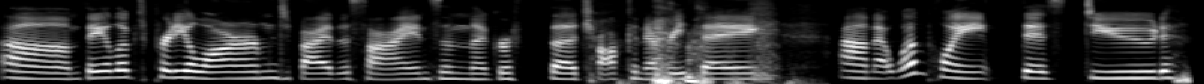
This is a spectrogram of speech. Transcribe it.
Um, they looked pretty alarmed by the signs and the the chalk and everything. um, at one point, this dude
